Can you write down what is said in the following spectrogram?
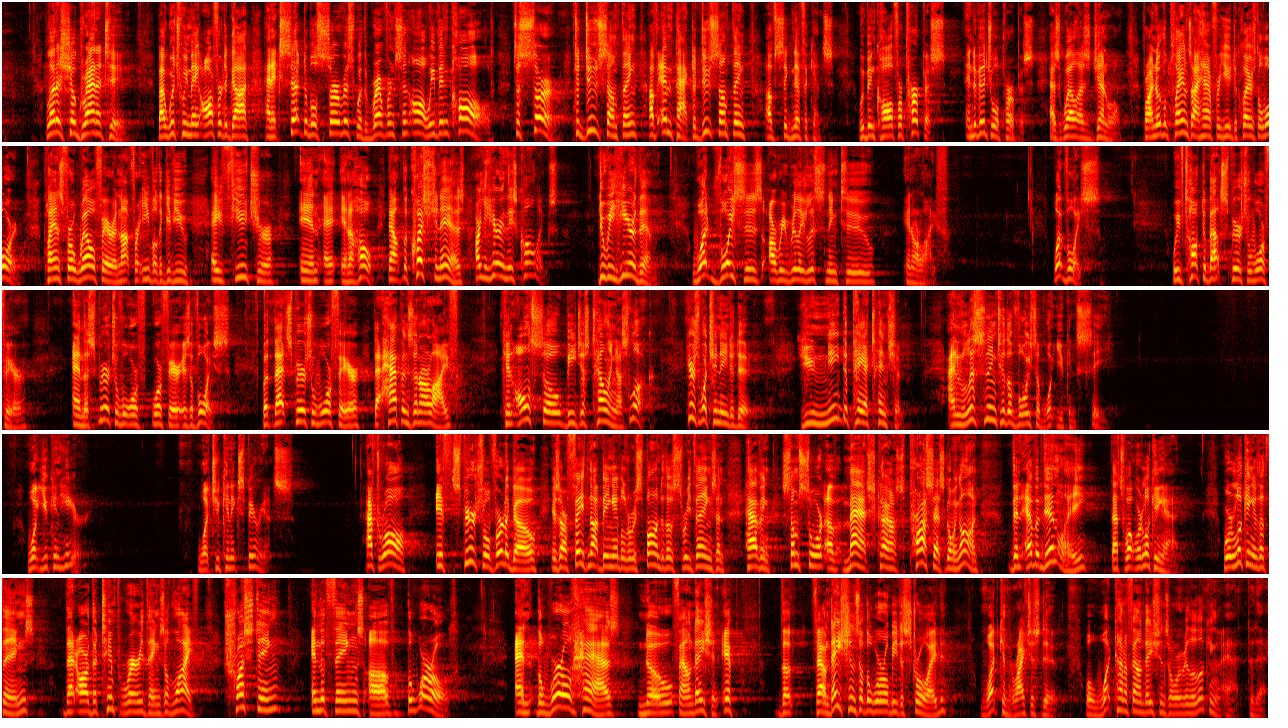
let us show gratitude by which we may offer to God an acceptable service with reverence and awe. We've been called to serve, to do something of impact, to do something of significance. We've been called for purpose, individual purpose, as well as general. For I know the plans I have for you, declares the Lord plans for welfare and not for evil, to give you a future in a, in a hope. Now, the question is are you hearing these callings? Do we hear them? What voices are we really listening to in our life? What voice? we've talked about spiritual warfare, and the spiritual war- warfare is a voice. But that spiritual warfare that happens in our life can also be just telling us look, here's what you need to do. You need to pay attention and listening to the voice of what you can see, what you can hear, what you can experience. After all, if spiritual vertigo is our faith not being able to respond to those three things and having some sort of match process going on, then evidently that's what we're looking at. We're looking at the things that are the temporary things of life, trusting in the things of the world. And the world has no foundation. If the foundations of the world be destroyed, what can the righteous do? Well, what kind of foundations are we really looking at today?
